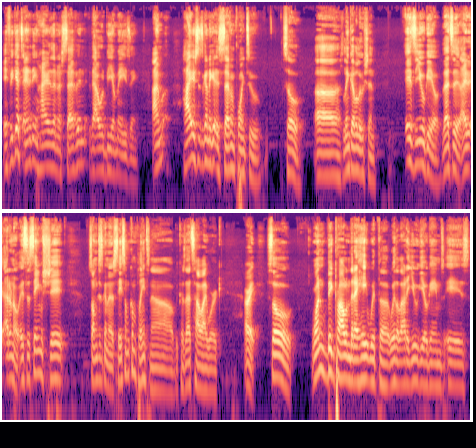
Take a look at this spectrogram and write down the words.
if it gets anything higher than a seven, that would be amazing. I'm highest it's gonna get is seven point two. So, uh, Link Evolution, it's Yu-Gi-Oh. That's it. I I don't know. It's the same shit. So I'm just gonna say some complaints now because that's how I work. All right. So one big problem that I hate with uh, with a lot of Yu-Gi-Oh games is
